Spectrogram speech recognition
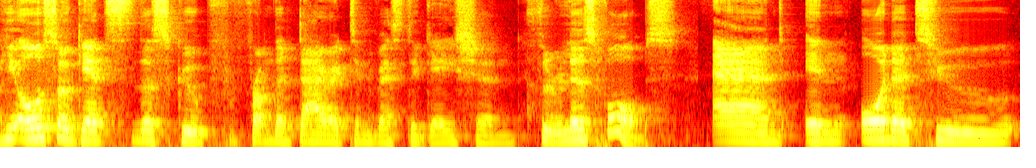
He also gets the scoop from the direct investigation through Liz Forbes. And in order to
